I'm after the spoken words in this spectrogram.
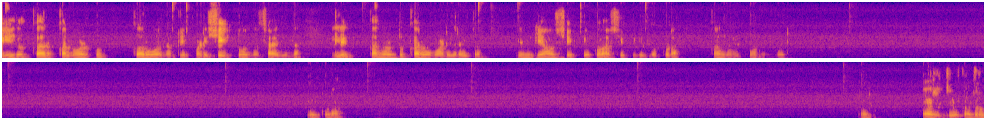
ಈಗ ಕರ್ ಕನ್ವರ್ಟ್ ಕನ್ವರ್ಟು ಕರ್ವನ್ನು ಕ್ಲಿಕ್ ಮಾಡಿ. ಶೇಪ್ ಟೂಲ್ನ ಸಹಾಯದಿಂದ ಇಲ್ಲಿ ಕನ್ವರ್ಟು ಕರ್ವ್ ಆಯ್ತು. ನಿಮಗೆ ಯಾವ ಶೇಪ್ ಬೇಕೋ ಆ ಶೇಪ್ ಇದನ್ನು ಕೂಡ ಕನ್ವರ್ಟ್ ಇದು ಕೂಡ. ಯಾವ ರೀತಿ ಬೇಕಾದರೂ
